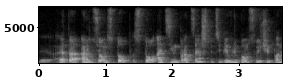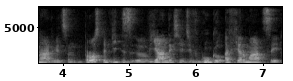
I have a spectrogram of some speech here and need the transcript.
э, это, Артем, 100, 101%, что тебе в любом случае понадобится. Просто в, Яндексе, в Google аффирмации,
